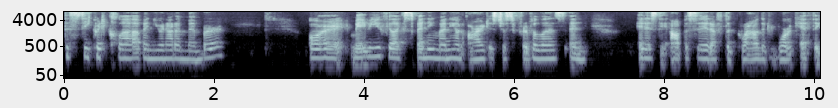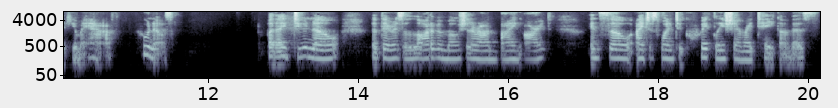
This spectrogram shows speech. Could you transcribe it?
the secret club and you're not a member or maybe you feel like spending money on art is just frivolous and it is the opposite of the grounded work ethic you may have who knows but i do know that there is a lot of emotion around buying art and so i just wanted to quickly share my take on this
